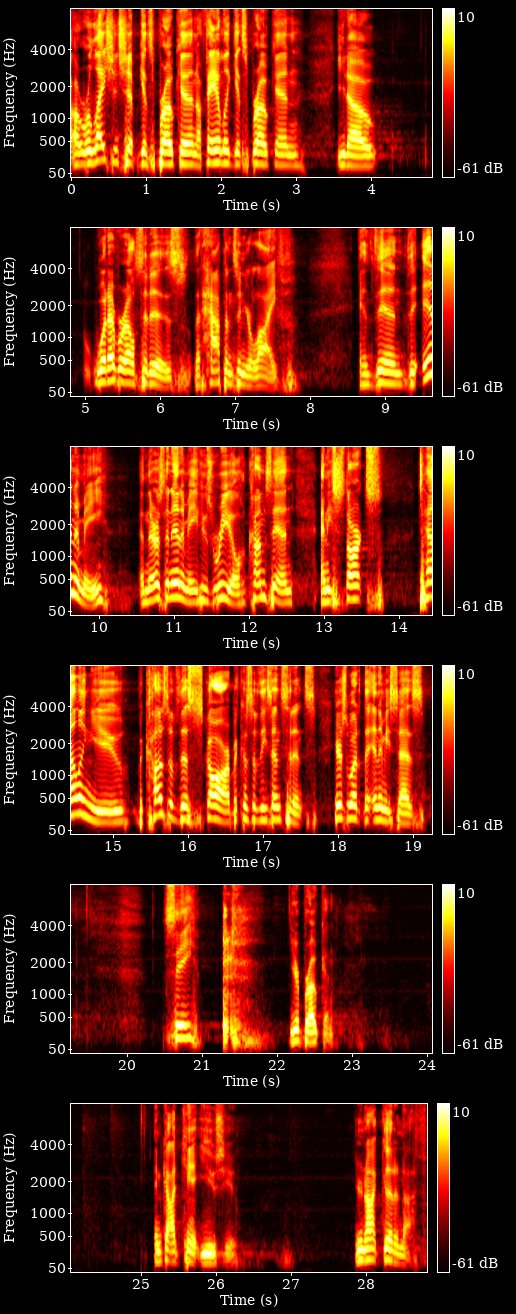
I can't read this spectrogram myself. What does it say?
a relationship gets broken, a family gets broken, you know, whatever else it is that happens in your life. And then the enemy, and there's an enemy who's real, who comes in and he starts telling you because of this scar, because of these incidents. Here's what the enemy says See, you're broken, and God can't use you. You're not good enough.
